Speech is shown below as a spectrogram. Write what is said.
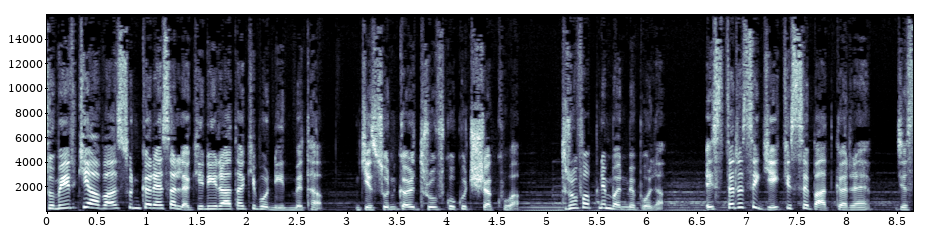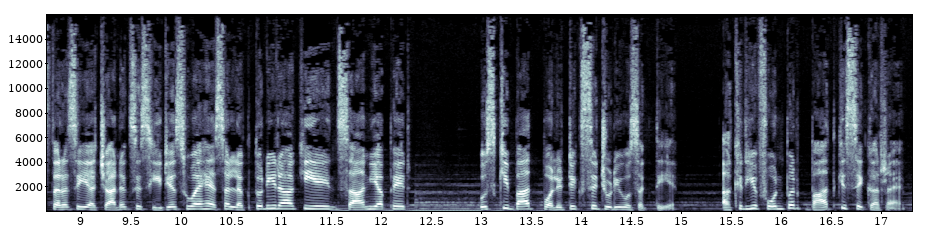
सुमेर की आवाज़ सुनकर ऐसा लग ही नहीं रहा था कि वो नींद में था। ये सुनकर ध्रुव को कुछ शक हुआ। ध्रुव अपने मन में बोला, इस तरह से ये किससे बात कर रहा है? जिस तरह से ये अचानक से सीरियस हुआ है, ऐसा लग तो नहीं रहा कि ये इंसान या फिर उसकी बात पॉलिटिक्स से जुड़ी हो सकती है? आखिर ये फ़ोन पर बात किससे कर रहा है?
